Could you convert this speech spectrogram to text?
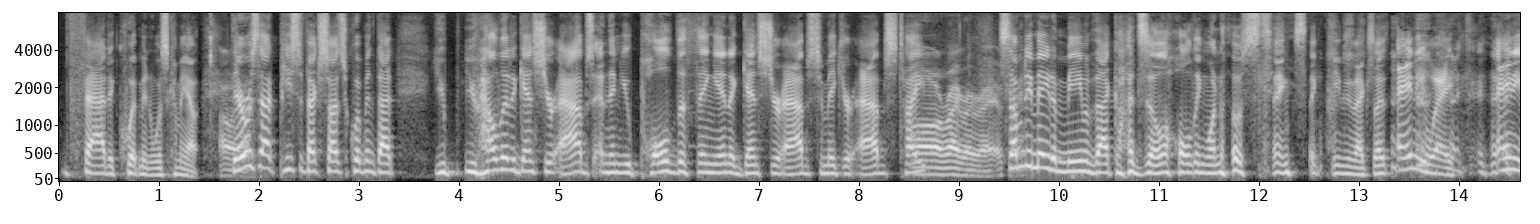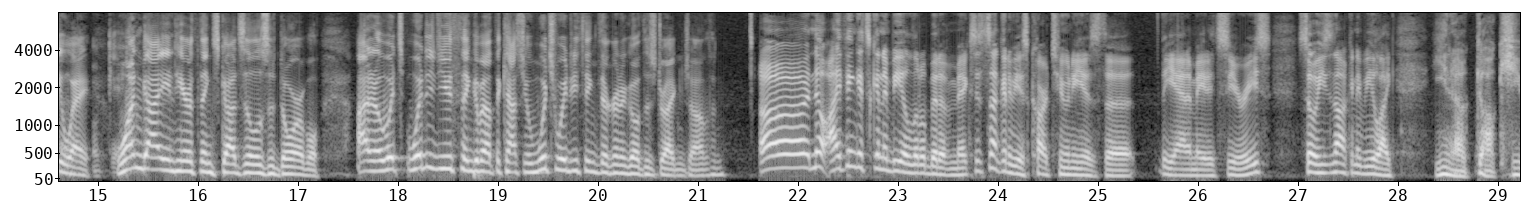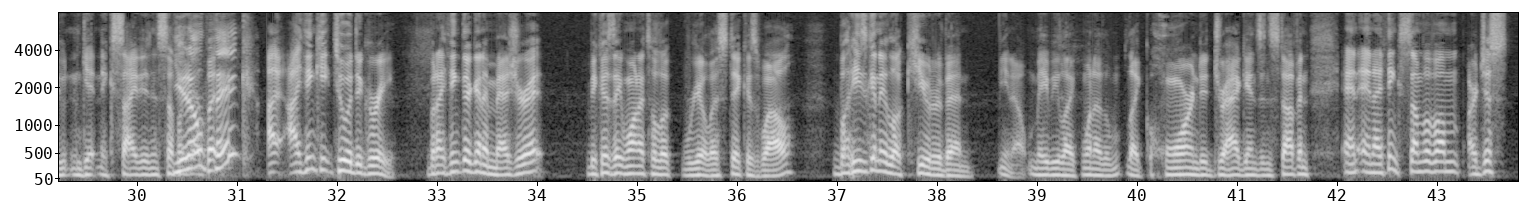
fad equipment was coming out? Oh, there was that piece of exercise equipment that you you held it against your abs and then you pulled the thing in against your abs to make your abs tight. Oh right, right, right. okay. Somebody made a meme of that Godzilla holding one of those things like needing exercise. Anyway, anyway, one guy in here thinks Godzilla is adorable. I don't know which. What did you think about the casting? Which way do you think they're going to go with this dragon, Jonathan? Uh, no, I think it's going to be a little bit of a mix. It's not going to be as cartoony as the the animated series, so he's not going to be like you know all cute and getting excited and stuff. You like don't that. But think? I, I think he, to a degree, but I think they're going to measure it because they want it to look realistic as well. But he's going to look cuter than you know maybe like one of the like horned dragons and stuff. And and and I think some of them are just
